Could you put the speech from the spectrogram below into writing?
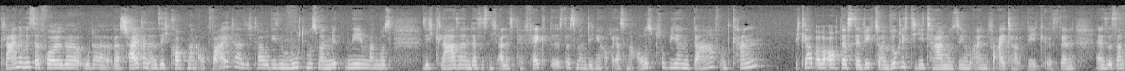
kleine Misserfolge oder das Scheitern an sich kommt man auch weiter. Also ich glaube, diesen Mut muss man mitnehmen. Man muss sich klar sein, dass es nicht alles perfekt ist, dass man Dinge auch erstmal ausprobieren darf und kann. Ich glaube aber auch, dass der Weg zu einem wirklich digitalen Museum ein weiter Weg ist. Denn es ist am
